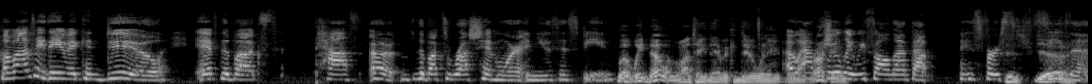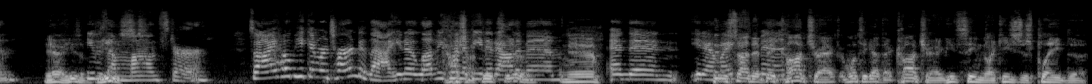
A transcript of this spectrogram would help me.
Lavonte David can do if the Bucs pass, or the Bucs rush him more and use his speed. Well, we know what Lavonte David can do when he Oh, when he's absolutely. We saw that that his first His- yeah. season. Yeah, he's a He was a monster. So I hope he can return to that. You know, Gosh, kind of beat it out of him. Yeah. And then, you know, Then Mike he signed that big contract, and once he got that contract, he seemed like he's just played to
